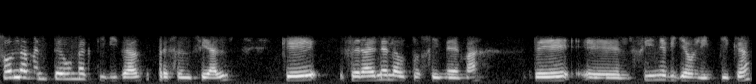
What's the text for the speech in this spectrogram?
solamente una actividad presencial que será en el autocinema del el Cine Villa Olímpica.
